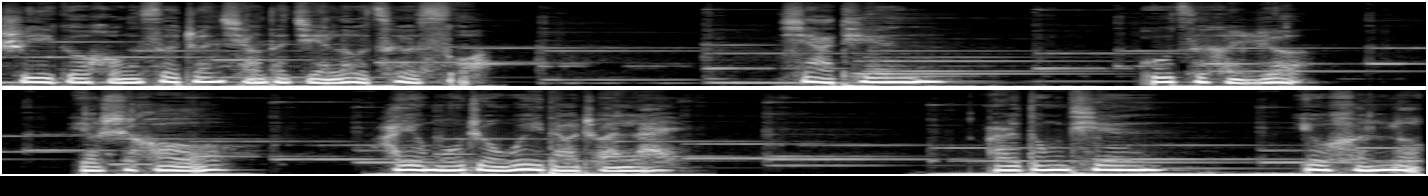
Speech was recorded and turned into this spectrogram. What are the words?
是一个红色砖墙的简陋厕所。夏天，屋子很热，有时候还有某种味道传来；而冬天又很冷，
